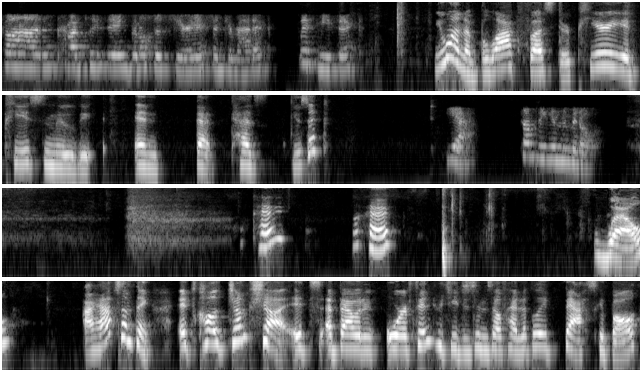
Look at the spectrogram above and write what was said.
fun, crowd pleasing, but also serious and dramatic with music. You want a blockbuster period piece movie and that has music? Yeah, something in the middle. Okay. Okay. Well, I have something. It's called Jump Shot. It's about an orphan who teaches himself how to play basketball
